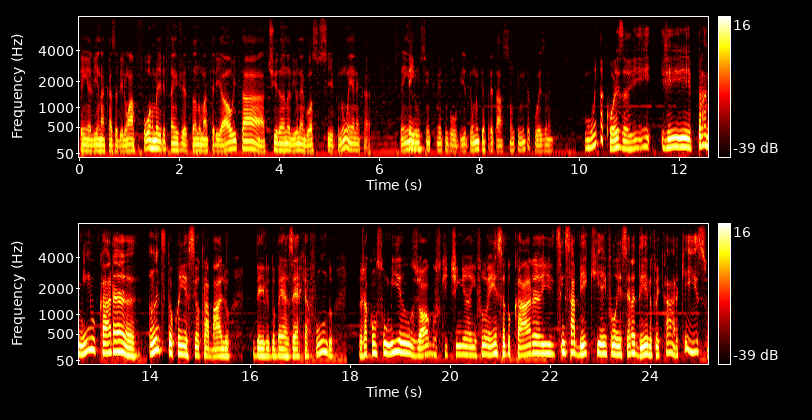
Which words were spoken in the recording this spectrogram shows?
tem ali na casa dele, uma forma, ele tá injetando o material e tá tirando ali o negócio seco. Não é, né, cara? Tem Sim. um sentimento envolvido, tem uma interpretação, tem muita coisa, né? Muita coisa. E, e para mim, o cara, antes de eu conhecer o trabalho dele do Berserk a fundo, Eu já consumia os jogos que tinha influência do cara e sem saber que a influência era dele. Eu falei, cara, que isso?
